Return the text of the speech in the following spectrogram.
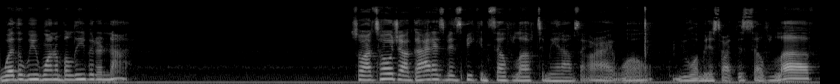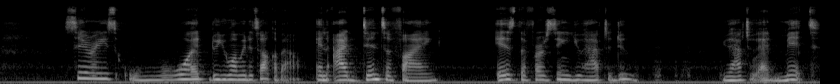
whether we want to believe it or not so I told y'all God has been speaking self love to me, and I was like, all right, well, you want me to start this self love series? What do you want me to talk about? And identifying is the first thing you have to do. You have to admit,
